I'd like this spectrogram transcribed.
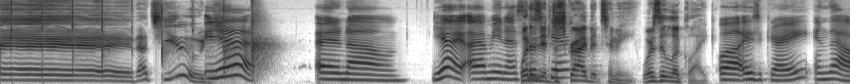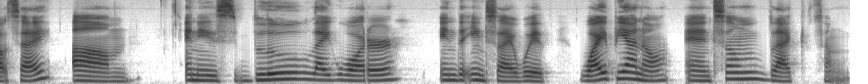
Hey, that's huge. yeah. And um, yeah, I mean, I What said is it? scary- Describe it to me. What does it look like? Well, it's gray in the outside, um, and it's blue like water in the inside with white piano and some black some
